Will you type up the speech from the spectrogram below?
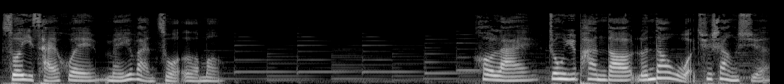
所以才会每晚做噩梦。后来终于盼到轮到我去上学，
